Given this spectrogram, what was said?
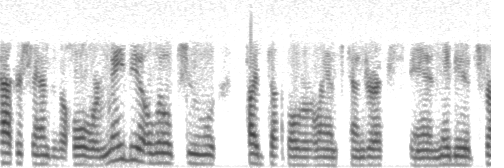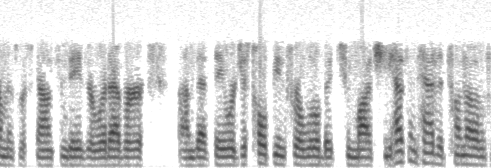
Packers fans as a whole, were maybe a little too hyped up over Lance Kendricks, and maybe it's from his Wisconsin days or whatever, um, that they were just hoping for a little bit too much. He hasn't had a ton of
